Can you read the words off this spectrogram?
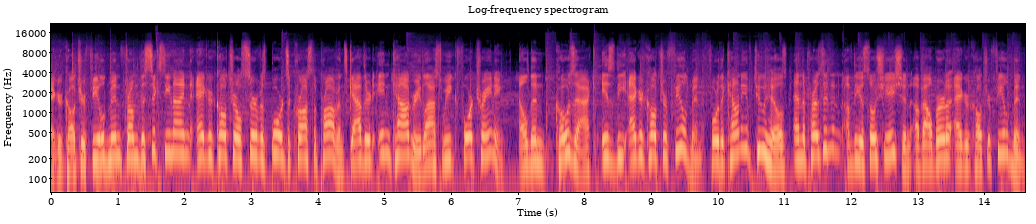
Agriculture fieldmen from the 69 agricultural service boards across the province gathered in Calgary last week for training. Eldon Kozak is the agriculture fieldman for the County of Two Hills and the president of the Association of Alberta Agriculture Fieldmen.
